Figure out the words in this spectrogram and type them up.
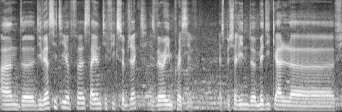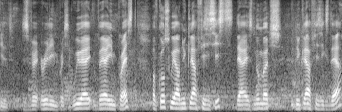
and the diversity of uh, scientific subject is very impressive, especially in the medical uh, field. It's very, really impressive. We were very impressed. Of course, we are nuclear physicists. There is no much nuclear physics there,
